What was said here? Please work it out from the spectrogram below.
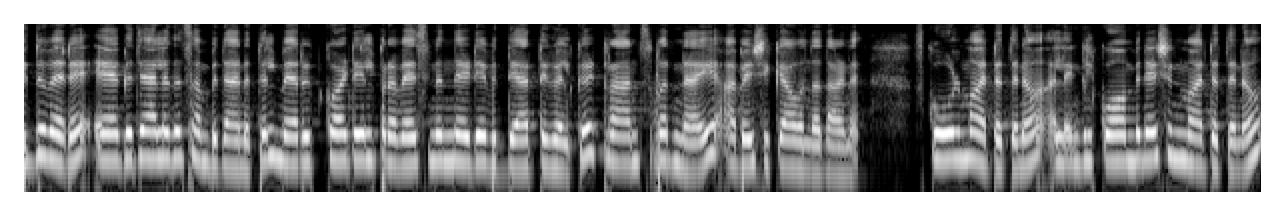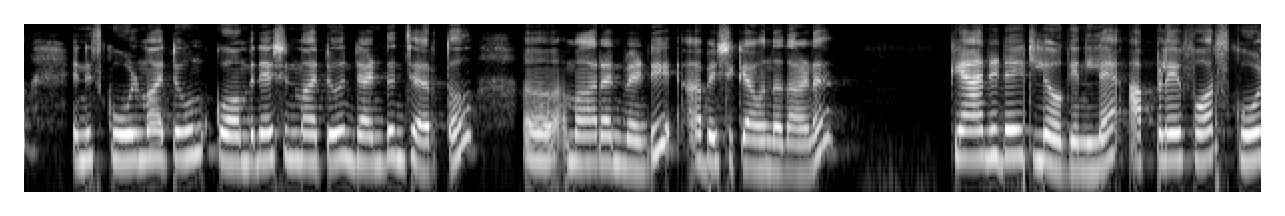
ഇതുവരെ ഏകജാലക സംവിധാനത്തിൽ മെറിറ്റ് ക്വാട്ടയിൽ പ്രവേശനം നേടിയ വിദ്യാർത്ഥികൾക്ക് ട്രാൻസ്ഫറിനായി അപേക്ഷിക്കാവുന്നതാണ്. സ്കൂൾ മാറ്റത്തിനോ അല്ലെങ്കിൽ കോമ്പിനേഷൻ മാറ്റത്തിനോ ഇനി സ്കൂൾ മാറ്റവും കോമ്പിനേഷൻ മാറ്റവും രണ്ടും ചേർത്തോ മാറാൻ വേണ്ടി അപേക്ഷിക്കാവുന്നതാണ്. കാൻഡിഡേറ്റ് ലോഗിനിലെ apply for school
